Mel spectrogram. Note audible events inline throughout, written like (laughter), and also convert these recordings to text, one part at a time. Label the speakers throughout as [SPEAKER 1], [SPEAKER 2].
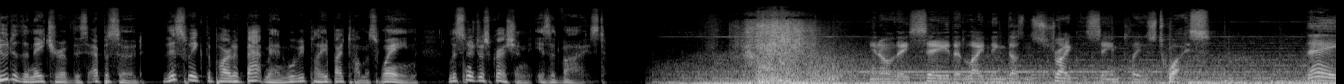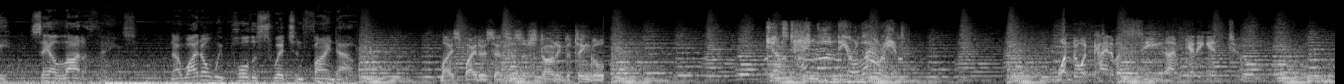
[SPEAKER 1] Due to the nature of this episode, this week the part of Batman will be played by Thomas Wayne. Listener discretion is advised.
[SPEAKER 2] You know, they say that lightning doesn't strike the same place twice.
[SPEAKER 3] They say a lot of things. Now, why don't we pull the switch and find out?
[SPEAKER 4] My spider senses are starting to tingle.
[SPEAKER 5] Just hang on to your lariat.
[SPEAKER 4] Wonder what kind of a scene I'm getting into.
